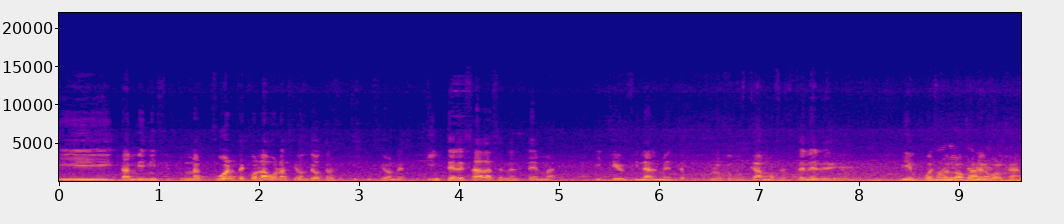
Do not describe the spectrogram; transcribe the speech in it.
y también insisto, una fuerte colaboración de otras instituciones interesadas en el tema y que finalmente pues, lo que buscamos es tener eh, bien puesto el ojo en el volcán.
